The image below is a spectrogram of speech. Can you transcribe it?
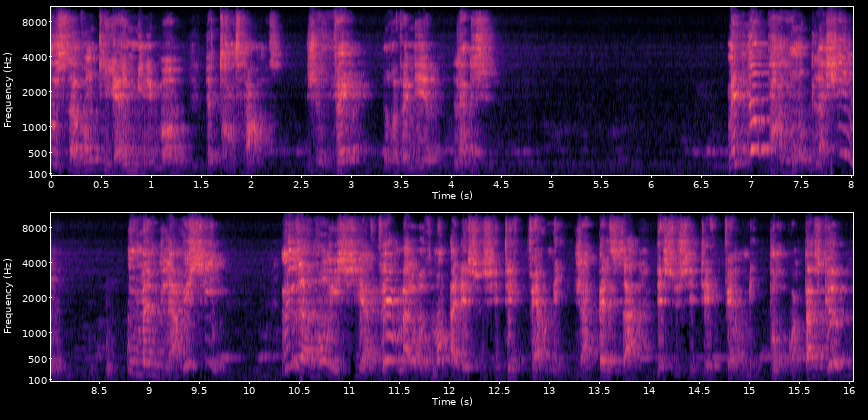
nous savons qu'il y a un minimum de transparence. Je vais revenir là-dessus. Maintenant, parlons de la Chine, ou même de la Russie. Nous avons ici affaire, malheureusement, à des sociétés fermées. J'appelle ça des sociétés fermées. Pourquoi? Parce que,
